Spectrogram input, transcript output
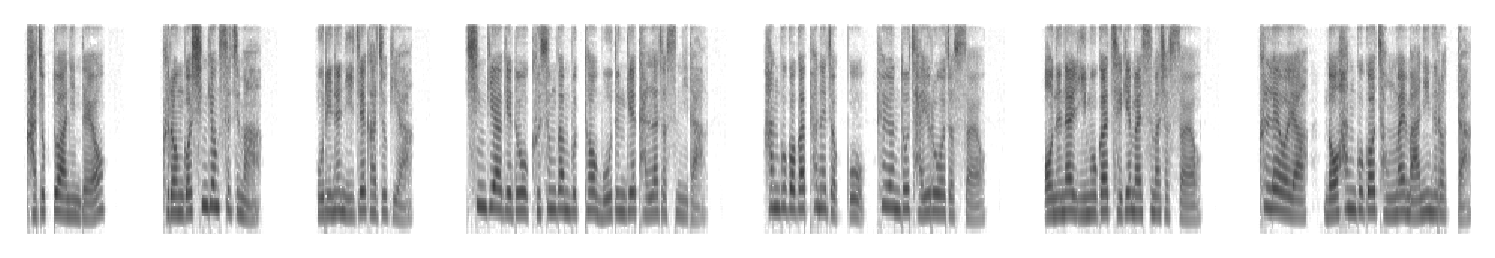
가족도 아닌데요? 그런 거 신경 쓰지 마. 우리는 이제 가족이야. 신기하게도 그 순간부터 모든 게 달라졌습니다. 한국어가 편해졌고 표현도 자유로워졌어요. 어느 날 이모가 제게 말씀하셨어요. 클레어야, 너 한국어 정말 많이 늘었다.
